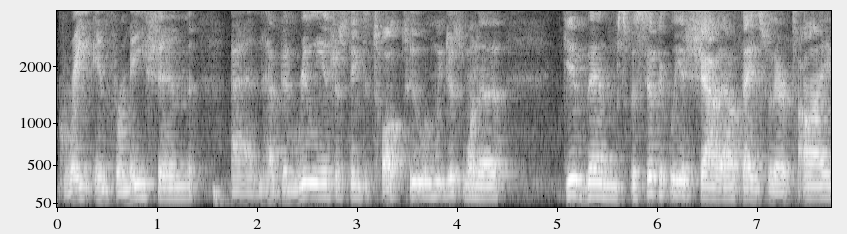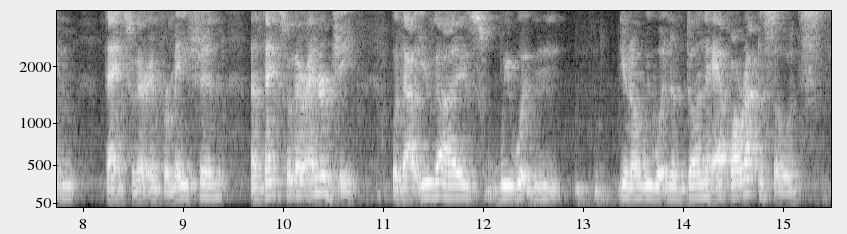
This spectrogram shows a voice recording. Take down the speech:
great information, and have been really interesting to talk to. And we just want to give them specifically a shout out. Thanks for their time. Thanks for their information, and thanks for their energy. Without you guys, we wouldn't, you know, we wouldn't have done half our episodes.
